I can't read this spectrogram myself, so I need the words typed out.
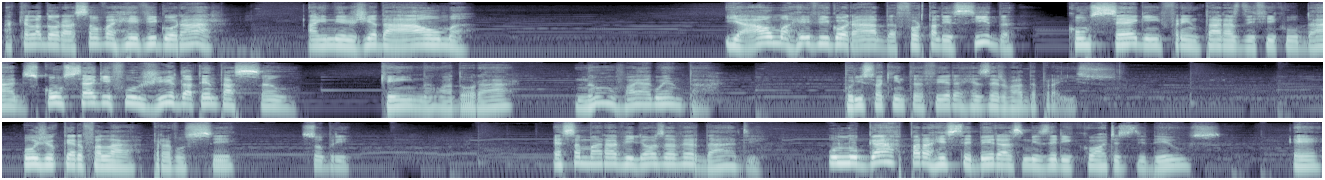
aquela adoração vai revigorar a energia da alma. E a alma revigorada, fortalecida, consegue enfrentar as dificuldades, consegue fugir da tentação. Quem não adorar não vai aguentar. Por isso a quinta-feira é reservada para isso. Hoje eu quero falar para você sobre essa maravilhosa verdade. O lugar para receber as misericórdias de Deus é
